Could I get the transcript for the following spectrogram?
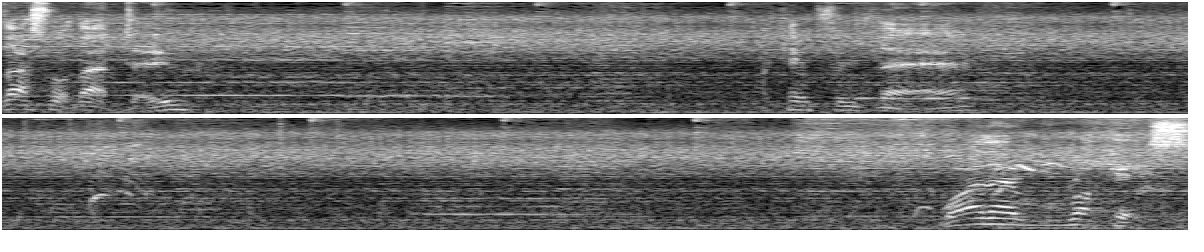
So that's what that do. I came through there. Why are there rockets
